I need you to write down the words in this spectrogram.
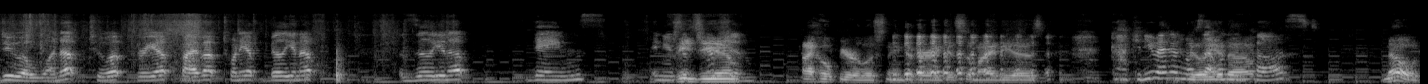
do a 1 up, 2 up, 3 up, 5 up, 20 up, billion up, a zillion up games in your VGM. subscription. I hope you're listening to her to get some ideas. God, can you imagine how much that one up. would cost? No,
